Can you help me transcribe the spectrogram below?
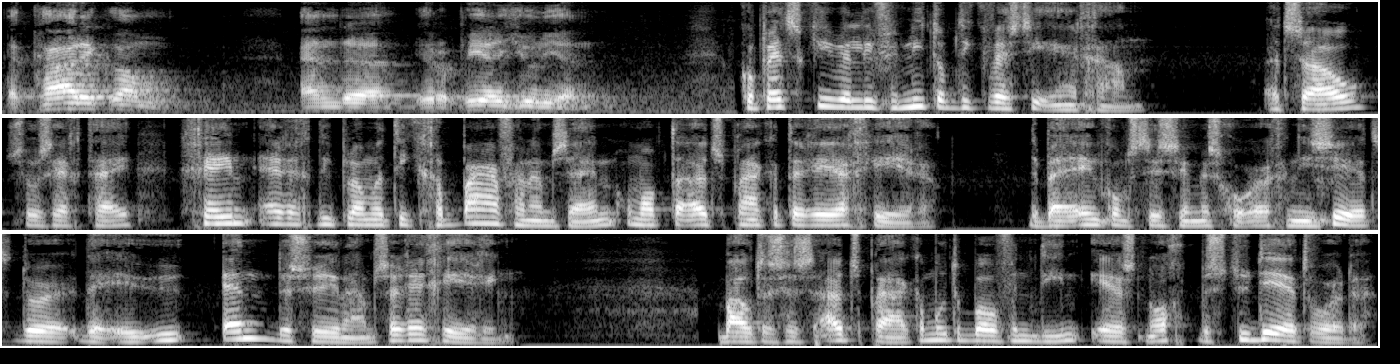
the CARICOM and the European Union. Kopetsky wil liever niet op die kwestie ingaan. Het zou, zo zegt hij, geen erg diplomatiek gebaar van hem zijn... om op de uitspraken te reageren. De bijeenkomst is immers georganiseerd door de EU en de Surinaamse regering. Bouterses uitspraken moeten bovendien eerst nog bestudeerd worden.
